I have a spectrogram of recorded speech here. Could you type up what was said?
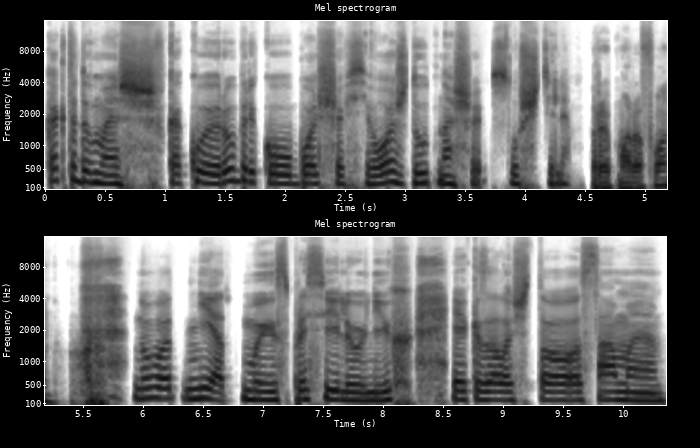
Как ты думаешь, в какую рубрику больше всего ждут наши слушатели? Рэп-марафон? Ну вот нет, мы спросили у них, и оказалось, что самое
